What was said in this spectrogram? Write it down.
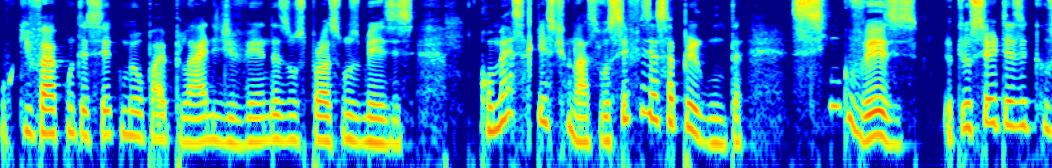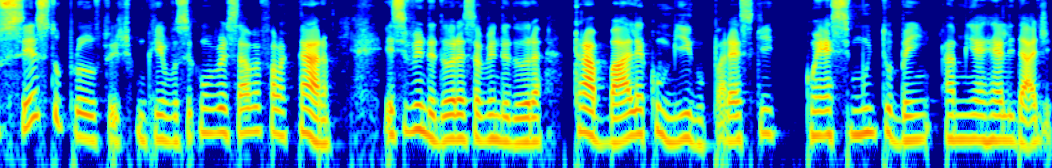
o que vai acontecer com o meu pipeline de vendas nos próximos meses. Começa a questionar. Se você fizer essa pergunta cinco vezes, eu tenho certeza que o sexto prospect com quem você conversar vai falar: Cara, esse vendedor, essa vendedora trabalha comigo, parece que conhece muito bem a minha realidade.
